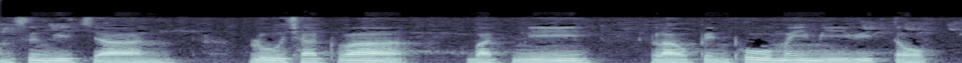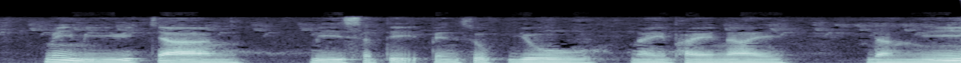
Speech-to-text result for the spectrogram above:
ำซึ่งวิจารรู้ชัดว่า บัดนี้เราเป็นผู้ไม่มีวิตก ไม่มีวิจารมีสติเป็นสุขอยู่ ในภายใน ดังนี้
